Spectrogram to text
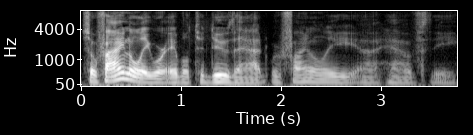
So finally, we're able to do that. We finally uh, have the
